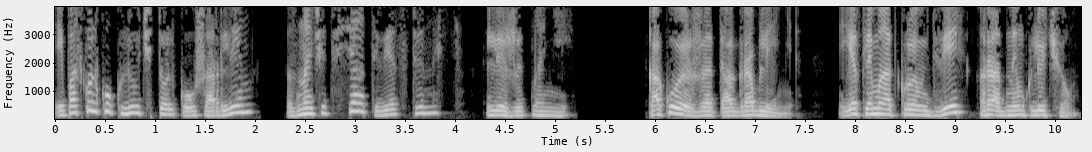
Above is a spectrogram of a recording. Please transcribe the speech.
и поскольку ключ только у Шарлин, значит, вся ответственность лежит на ней. «Какое же это ограбление, если мы откроем дверь родным ключом?»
